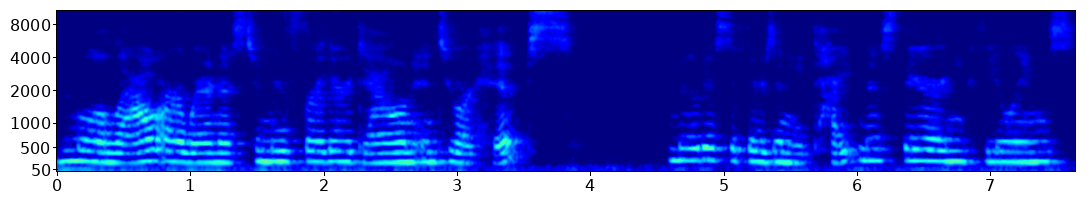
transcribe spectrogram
And we'll allow our awareness to move further down into our hips. Notice if there's any tightness there, any feelings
